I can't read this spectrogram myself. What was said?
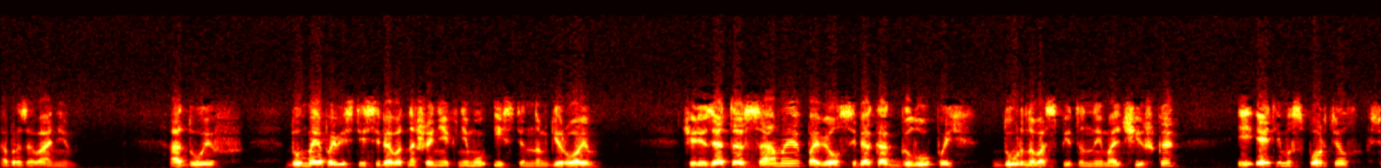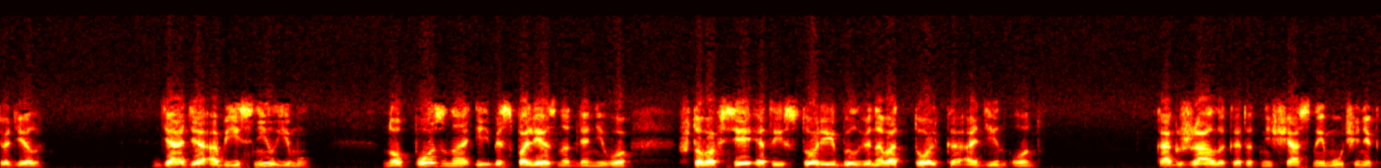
образованием. Адуев, думая повести себя в отношении к нему истинным героем, через это самое повел себя как глупый, дурно воспитанный мальчишка и этим испортил все дело. Дядя объяснил ему, но поздно и бесполезно для него, что во всей этой истории был виноват только один он. Как жалок этот несчастный мученик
